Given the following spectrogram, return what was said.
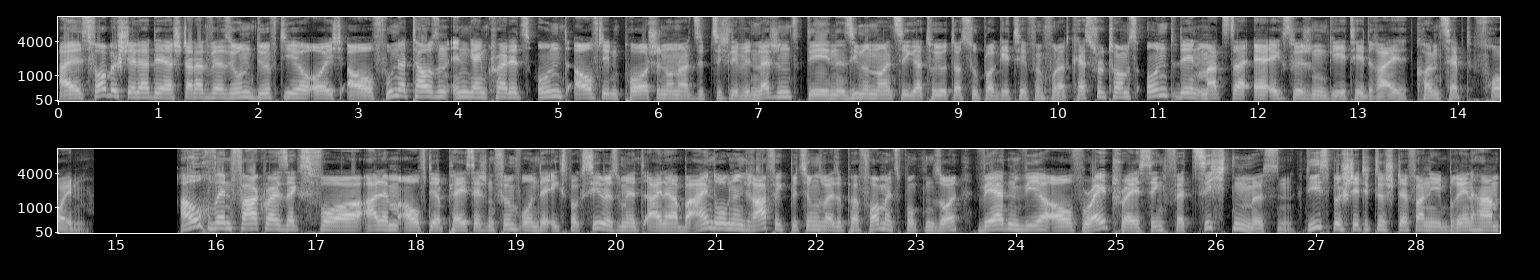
Als Vorbesteller der Standardversion dürft ihr euch auf 100.000 Ingame Credits und auf den Porsche 970 Living Legends, den 97er Toyota Supra GT 500 Castrol Toms und den Mazda RX Vision GT3 Concept freuen. Auch wenn Far Cry 6 vor allem auf der PlayStation 5 und der Xbox Series mit einer beeindruckenden Grafik bzw. Performance punkten soll, werden wir auf Raytracing verzichten müssen. Dies bestätigte Stephanie Brenham,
